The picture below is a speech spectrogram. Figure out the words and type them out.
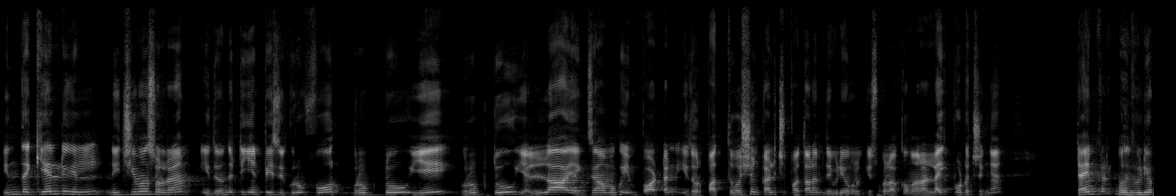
இந்த கேள்விகள் நிச்சயமாக சொல்கிறேன் இது வந்து TNPSC group four group two A group two எல்லா எக்ஸாமுக்கும் இம்பார்ட்டன்ட் இது ஒரு பத்து வருஷம் கழிச்சு பார்த்தாலும் இந்த வீடியோ உங்களுக்கு யூஸ்ஃபுல்லாக இருக்கும். அதனால் லைக் போட்டு வச்சுங்க. டைம் கிடைக்கும் போது வீடியோ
